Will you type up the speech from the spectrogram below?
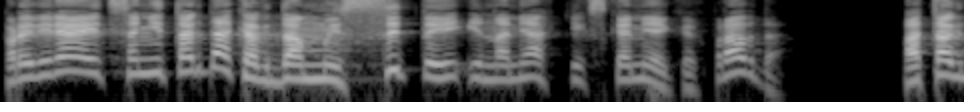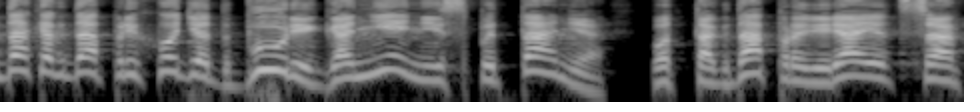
проверяется не тогда, когда мы сытые и на мягких скамейках, правда? А тогда, когда приходят бури, гонения, испытания, вот тогда проверяется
